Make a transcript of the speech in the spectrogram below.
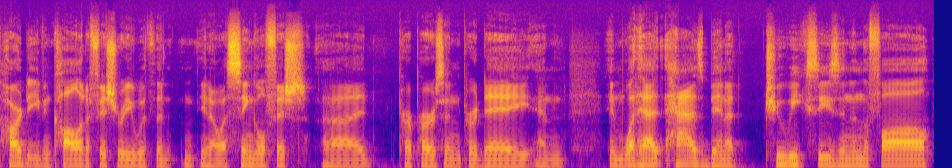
hard to even call it a fishery with a you know a single fish uh, per person per day, and in what ha- has been a two week season in the fall,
